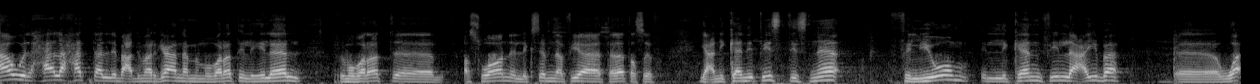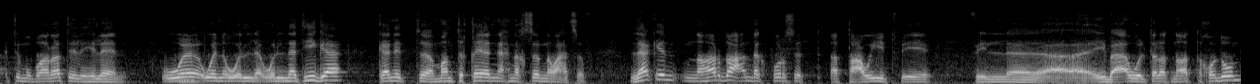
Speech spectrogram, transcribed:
أو الحالة حتى اللي بعد ما رجعنا من مباراة الهلال في مباراة آه، أسوان اللي كسبنا فيها 3-0 يعني كان في استثناء في اليوم اللي كان فيه اللعيبة آه، وقت مباراة الهلال. والنتيجة كانت منطقية إن إحنا خسرنا 1-0 لكن النهارده عندك فرصة التعويض في في آه، يبقى أول ثلاث نقاط تاخدهم.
